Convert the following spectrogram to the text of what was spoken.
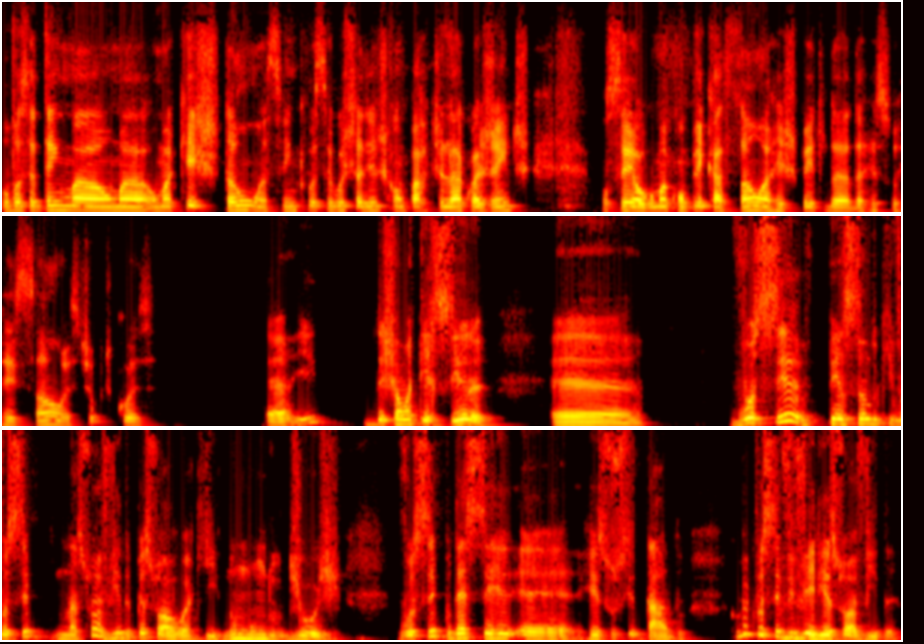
ou você tem uma, uma, uma questão assim que você gostaria de compartilhar com a gente? Não sei, alguma complicação a respeito da, da ressurreição, esse tipo de coisa? É, e deixar uma terceira. É, você, pensando que você, na sua vida pessoal, aqui, no mundo de hoje, você pudesse ser é, ressuscitado, como é que você viveria a sua vida?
